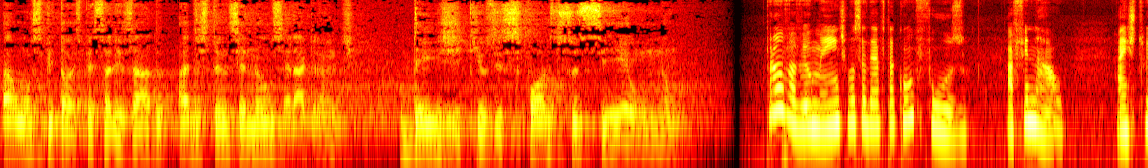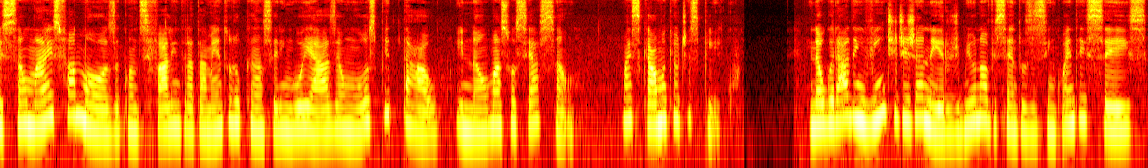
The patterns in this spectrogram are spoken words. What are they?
a um hospital especializado, a distância não será grande, desde que os esforços se reúnam. Provavelmente você deve estar confuso. Afinal, a instituição mais famosa quando se fala em tratamento do câncer em Goiás é um hospital e não uma associação. Mas calma que eu te explico. Inaugurada em 20 de janeiro de 1956,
